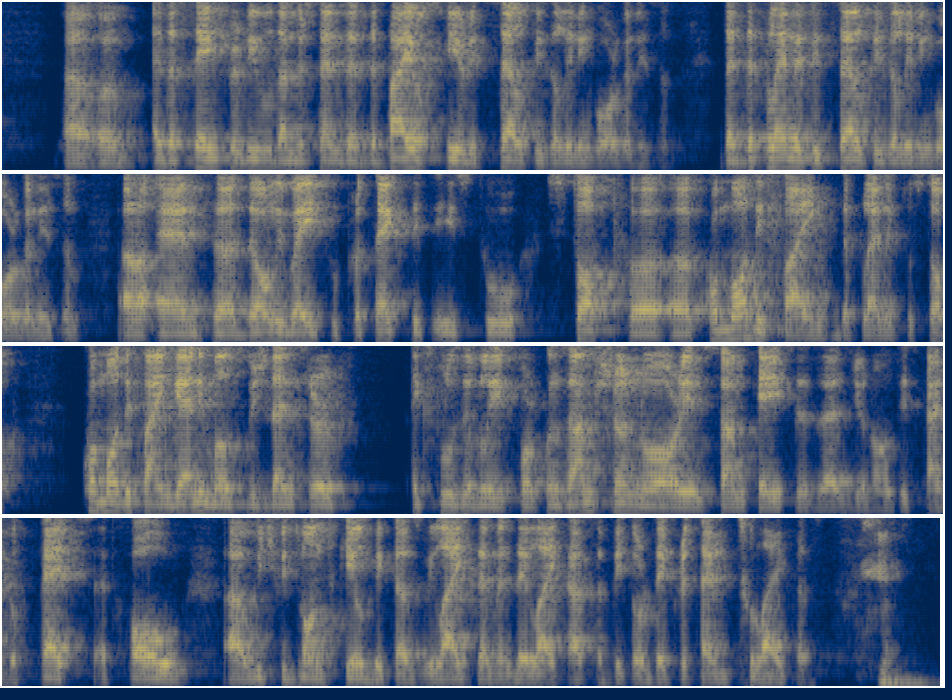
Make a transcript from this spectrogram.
um, at a stage where we would understand that the biosphere itself is a living organism, that the planet itself is a living organism, and uh, the only way to protect it is to stop uh, commodifying the planet, to stop commodifying animals which then serve exclusively for consumption or in some cases as you know this kind of pets at home uh, which we don't kill because we like them and they like us a bit or they pretend to like us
